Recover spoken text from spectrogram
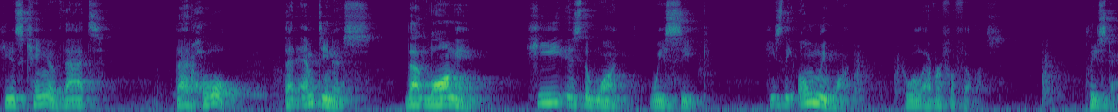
He is king of that, that hole, that emptiness, that longing. He is the one we seek. He's the only one who will ever fulfill us. Please stand.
